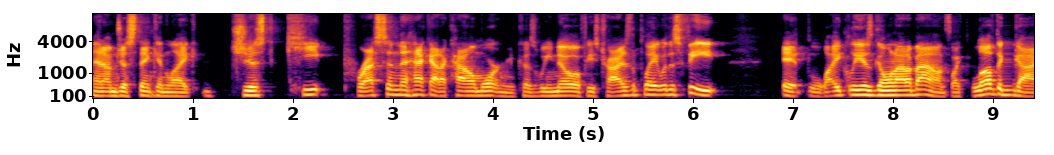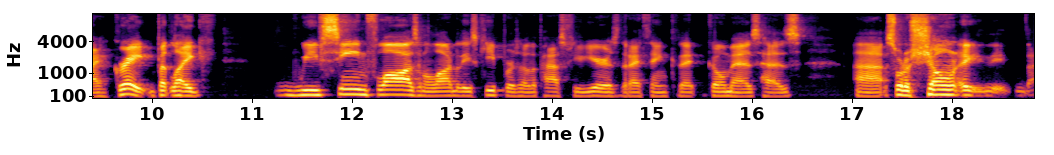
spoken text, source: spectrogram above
And I'm just thinking like just keep pressing the heck out of Kyle Morton because we know if he tries to play it with his feet, it likely is going out of bounds. Like, love the guy, great, but like we've seen flaws in a lot of these keepers over the past few years that I think that Gomez has uh, sort of shown uh,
